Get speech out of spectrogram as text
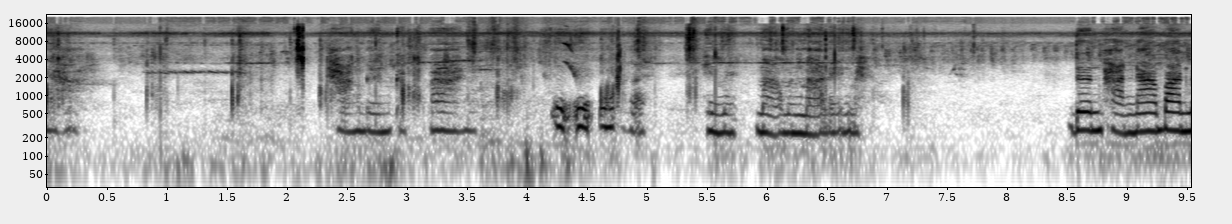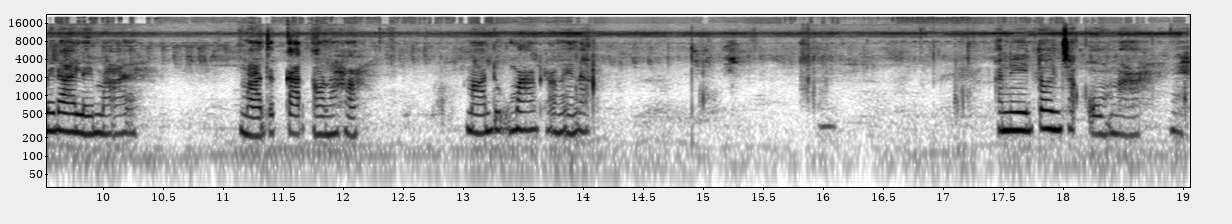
นี่ค่ะ ทางเดินกลับบ้านอู้อู้อู้อะไร เห็นไหมหมามันมาเลยเห็นไหมเดินผ่านหน้าบ้านไม่ได้เลยหมาหมาจะกัดเอานะคะหมาดุมากแถวนี้นะอันนี้ต้นชะอมนะนี่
